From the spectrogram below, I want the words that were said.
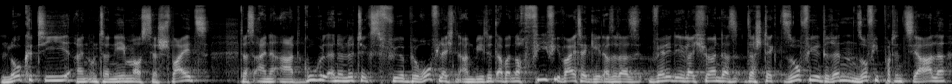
Locity, ein Unternehmen aus der Schweiz, das eine Art Google Analytics für Büroflächen anbietet, aber noch viel, viel weiter geht. Also da werdet ihr gleich hören, da, da steckt so viel drin, so viel Potenziale.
